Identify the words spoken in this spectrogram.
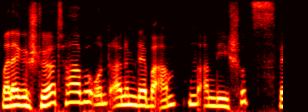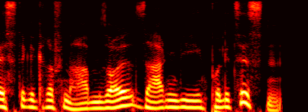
Weil er gestört habe und einem der Beamten an die Schutzweste gegriffen haben soll, sagen die Polizisten.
